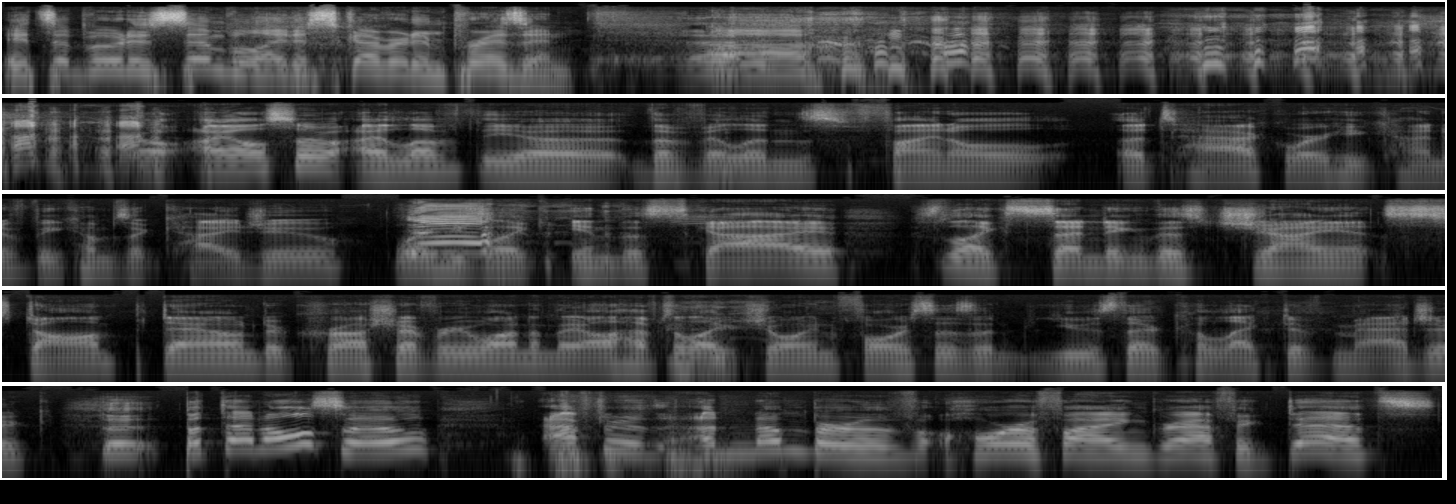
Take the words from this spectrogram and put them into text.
it's a Buddhist symbol I discovered in prison. Oh, I also I love the uh, the villain's final attack where he kind of becomes a kaiju, where he's like in the sky, like sending this giant stomp down to crush everyone, and they all have to like join forces and use their collective magic. But then also, after a number of horrifying graphic deaths,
